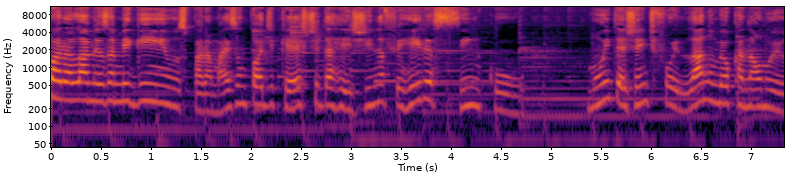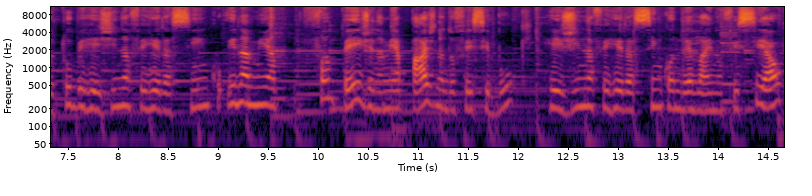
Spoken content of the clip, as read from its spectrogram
bora lá, meus amiguinhos, para mais um podcast da Regina Ferreira 5. Muita gente foi lá no meu canal no YouTube, Regina Ferreira 5, e na minha fanpage, na minha página do Facebook, Regina Ferreira 5 underline oficial,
